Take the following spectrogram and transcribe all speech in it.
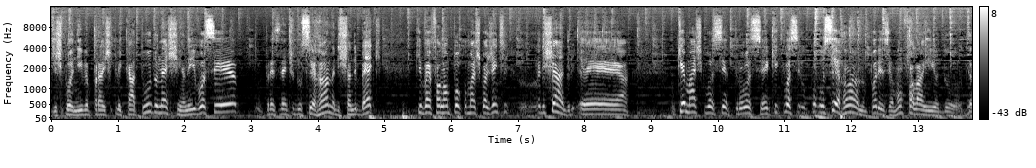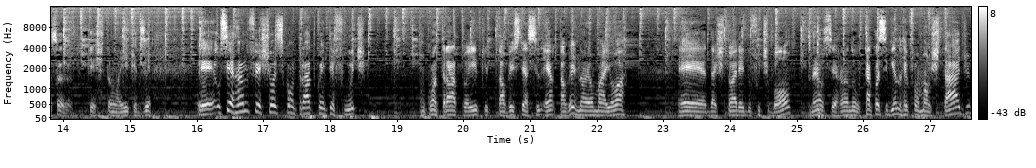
disponível para explicar tudo, né, China? E você, o presidente do Serrano, Alexandre Beck, que vai falar um pouco mais com a gente. Alexandre, é, o que mais que você trouxe aí? Que que você, o Serrano, por exemplo, vamos falar aí do, dessa questão aí, quer dizer, é, o Serrano fechou esse contrato com a Interfute, um contrato aí que talvez tenha sido, é, talvez não, é o maior é, da história do futebol, né? O Serrano está conseguindo reformar o estádio.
